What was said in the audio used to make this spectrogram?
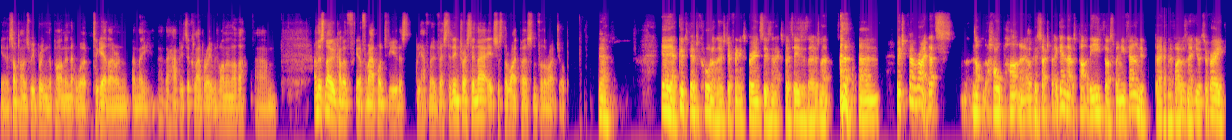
you know, sometimes we bring the partner network together and, and they, they're happy to collaborate with one another. Um, and there's no kind of, you know, from our point of view, there's, we have no vested interest in that. It's just the right person for the right job. Yeah. Yeah, yeah. Good to be able to call on those different experiences and expertises, though, isn't it? um, which, if I'm right, that's not the whole partner network as such, but again, that was part of the ethos when you founded Donorfy, wasn't it? It's a very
